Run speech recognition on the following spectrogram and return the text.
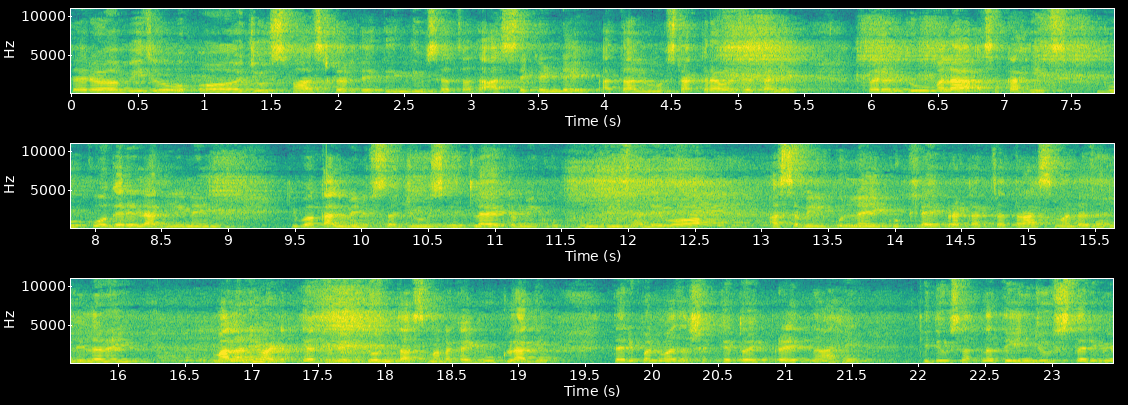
तर मी जो ज्यूस फास्ट करते तीन दिवसाचा आज सेकंड डे आता ऑलमोस्ट अकरा वाजत आले. परंतु मला असं काहीच भूक वगैरे लागली नाही. किंवा काल मी नुसता ज्यूस घेतला आहे तर मी खूप हंग्री झाले बुवा. असं बिलकुल नाही कुठल्याही प्रकारचा त्रास मला झालेला नाही. मला नाही वाटत की अजून एक दोन तास मला काही भूक लागेल. तरी पण माझा शक्यतो एक प्रयत्न आहे की दिवसातनं तीन ज्यूस तरी मी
